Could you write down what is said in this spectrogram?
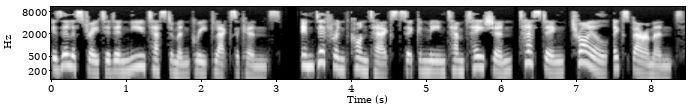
is illustrated in New Testament Greek lexicons. In different contexts it can mean temptation, testing, trial, experiment.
